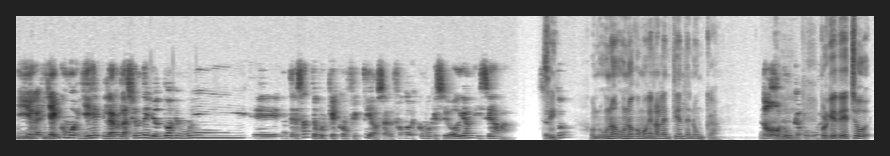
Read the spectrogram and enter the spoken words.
Y, y hay como y es- la relación de ellos dos es muy eh, interesante porque es conflictiva, o sea, en el fondo es como que se odian y se aman. ¿cierto? Uno, uno como que no la entiende nunca. No, Mm, nunca, pues, weón. Porque de hecho,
